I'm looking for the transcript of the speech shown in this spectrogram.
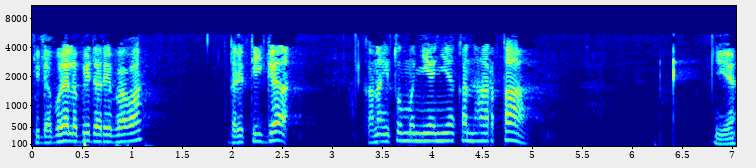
Tidak boleh lebih dari berapa? Dari tiga. Karena itu menyia-nyiakan harta. Ya.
